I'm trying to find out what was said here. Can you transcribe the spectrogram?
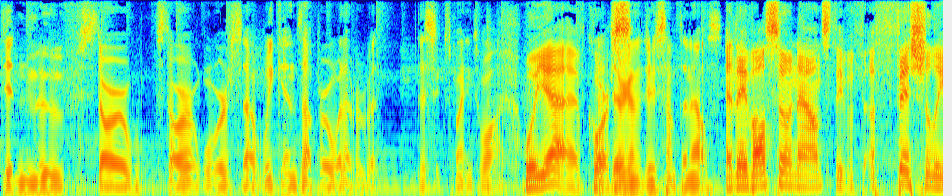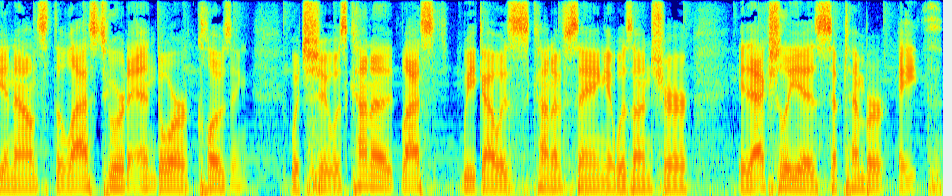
didn't move Star Star Wars uh, weekends up or whatever, but this explains why. well, yeah, of course. they're going to do something else. And they've also announced, they've officially announced the last tour to Endor closing, which it was kind of last week I was kind of saying it was unsure. It actually is September 8th.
